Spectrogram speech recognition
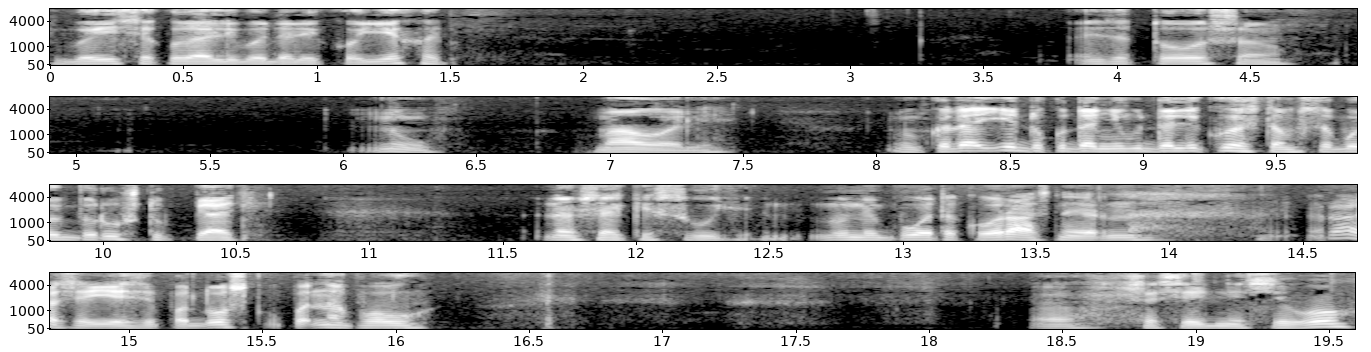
боишься куда-либо далеко ехать. Из-за того, что, ну, мало ли. Ну, когда еду куда-нибудь далеко, я там с собой беру штук 5. На всякий случай. Ну, не было такого раз, наверное. Раз я ездил по доску на пол. В соседнее село.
